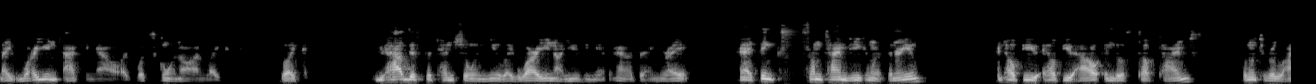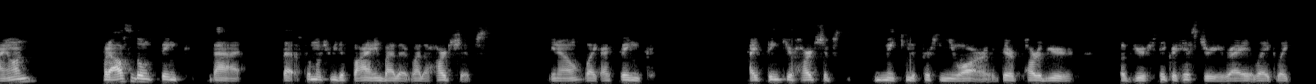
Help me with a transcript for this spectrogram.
like, why are you acting out? Like, what's going on? Like, like you have this potential in you. Like, why are you not using it? Kind of thing, right? And I think sometimes you need someone to center you and help you help you out in those tough times, someone to rely on. But I also don't think that that someone should be defined by the by the hardships. You know, like I think I think your hardships make you the person you are. Like they're part of your of your sacred history, right? Like like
